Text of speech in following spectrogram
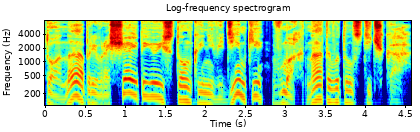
то она превращает ее из тонкой невидимки в мохнатого толстячка.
